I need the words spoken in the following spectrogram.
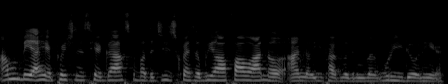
I'm gonna be out here preaching this here gospel about the Jesus Christ that we all follow. I know, I know you probably looking at me like, what are you doing here?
